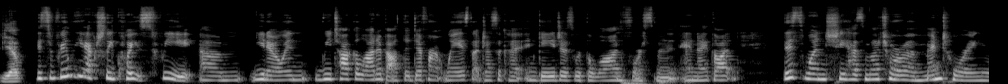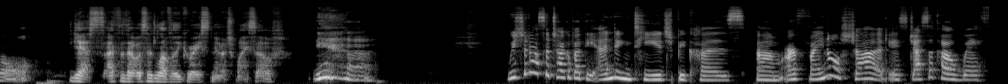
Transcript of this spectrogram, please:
Yep. It's really actually quite sweet. Um, you know, and we talk a lot about the different ways that Jessica engages with the law enforcement. And I thought this one, she has much more of a mentoring role. Yes, I thought that was a lovely grace note myself. Yeah. We should also talk about the ending, Tej, because um, our final shot is Jessica with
